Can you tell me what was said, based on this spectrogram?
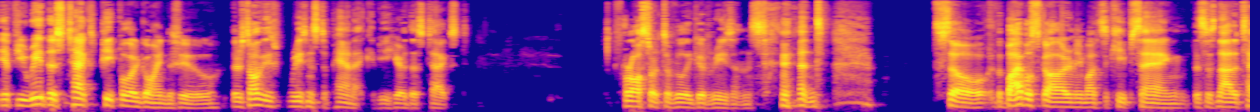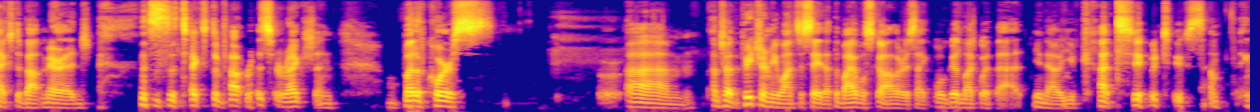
if you read this text, people are going to, there's all these reasons to panic if you hear this text for all sorts of really good reasons. and so the Bible scholar in me wants to keep saying, this is not a text about marriage. this is a text about resurrection. But of course, um i'm sorry the preacher in me wants to say that the bible scholar is like well good luck with that. You know you've got to do something.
